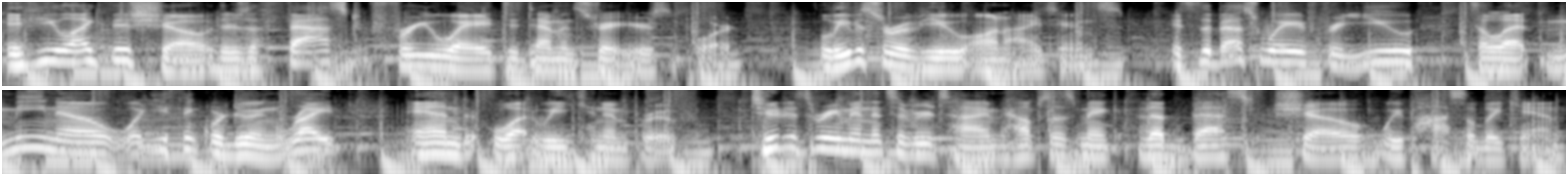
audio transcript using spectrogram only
If you like this show, there's a fast, free way to demonstrate your support. Leave us a review on iTunes. It's the best way for you to let me know what you think we're doing right and what we can improve. Two to three minutes of your time helps us make the best show we possibly can.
